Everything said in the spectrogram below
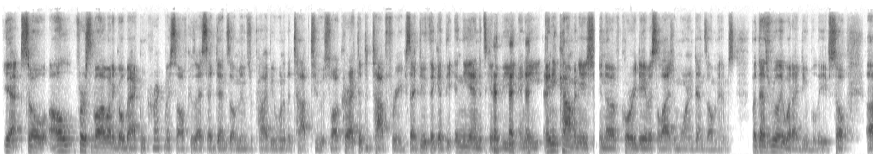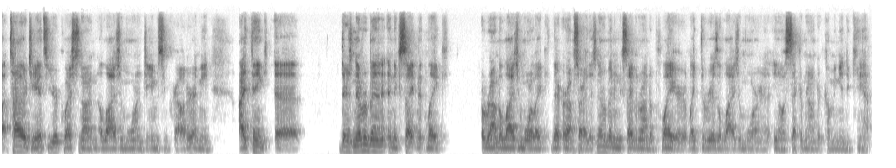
Yeah. So I'll first of all, I want to go back and correct myself because I said Denzel Mims would probably be one of the top two. So I'll correct it to top three because I do think at the in the end it's going to be any any combination of Corey Davis, Elijah Moore, and Denzel Mims. But that's really what I do believe. So uh, Tyler, to answer your question on Elijah Moore and Jamison Crowder, I mean, I think uh, there's never been an excitement like around Elijah Moore, like there, or I'm sorry, there's never been an excitement around a player like there is Elijah Moore, you know, a second rounder coming into camp.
